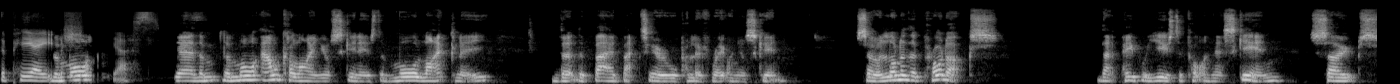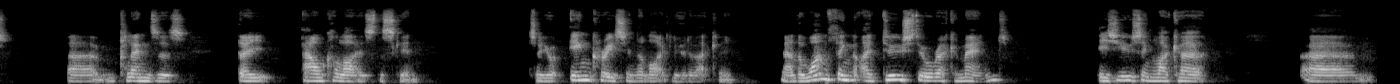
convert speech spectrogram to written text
The pH. the more yes. yeah, the, the more alkaline your skin is, the more likely that the bad bacteria will proliferate on your skin. So a lot of the products that people use to put on their skin, soaps, um, cleansers, they alkalize the skin. So you're increasing the likelihood of acne. Now, the one thing that I do still recommend is using like a um,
